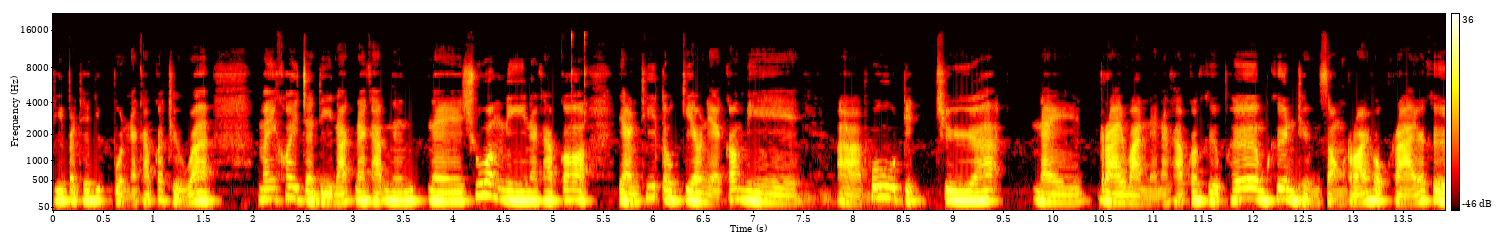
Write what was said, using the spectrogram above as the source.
ที่ประเทศญี่ปุ่นนะครับ ก็ถือว่าไม่ค่อยจะดีนักนะครับในในช่วงนี้นะครับ ก็อย่างที่โตเกียวเนี่ยก็มีผู้ติดเชื้อ ในรายวันเนี่ยนะครับก็คือเพิ่มขึ้นถึง 206 รายก็คือ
